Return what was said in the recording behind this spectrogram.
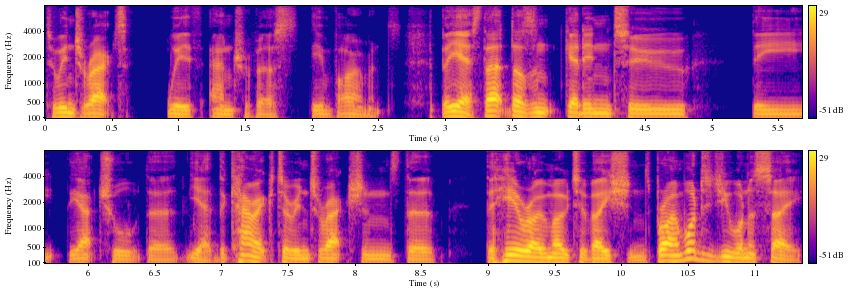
to interact with and traverse the environments. But yes, that doesn't get into the the actual the yeah the character interactions, the the hero motivations. Brian, what did you want to say?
